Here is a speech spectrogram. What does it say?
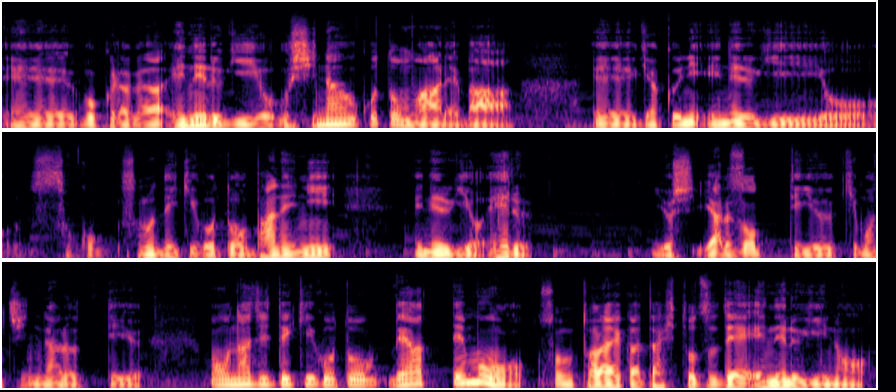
えー、僕らがエネルギーを失うこともあれば、えー、逆にエネルギーをそこその出来事をバネにエネルギーを得るよしやるぞっていう気持ちになるっていう、同じ出来事であってもその捉え方一つでエネルギーの、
